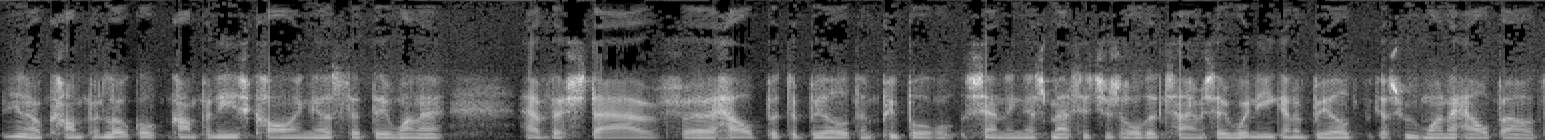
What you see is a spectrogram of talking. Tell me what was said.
you know, comp- local companies calling us that they want to have their staff uh, help with the build, and people sending us messages all the time say, "When are you going to build?" Because we want to help out.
